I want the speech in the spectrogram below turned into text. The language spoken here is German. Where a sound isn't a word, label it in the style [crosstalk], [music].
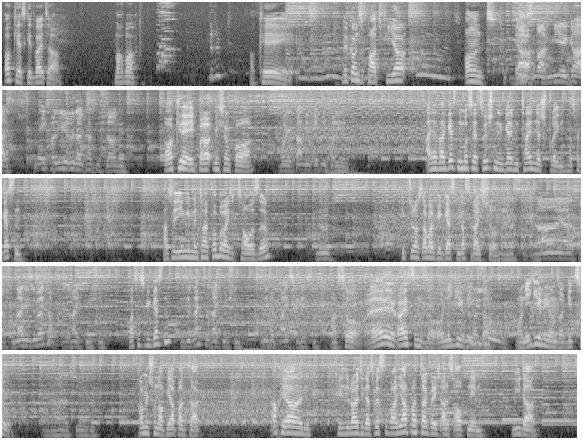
Okay, es geht weiter. Mach mal. Okay. Willkommen zu Part 4. Und ja. Diesmal mir egal. Wenn ich verliere, dann kannst du mich schlagen. Okay, ich bereite mich schon vor. Aber jetzt darf ich echt nicht verlieren. Ah ja, vergessen, du musst ja zwischen den gelben Teilen ja springen. Hast vergessen. Hast du irgendwie mental vorbereitet zu Hause? Nö. Gibst du das aber gegessen, das reicht schon. Ja, das, ja, ja, das reicht schon. Nein, diese Wette reicht mir schon. Was hast du gegessen? Diese Wette reicht mir schon. Und ich habe Reis gegessen. Ach so, ey, Reis und so. Onigiri und so. Onigiri und so, geh zu. Ja, das sowieso. Freue mich schon auf Japan-Tag. Ach ja, für die Leute, die das wissen wollen, Japan-Tag werde ich alles aufnehmen. Wieder.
